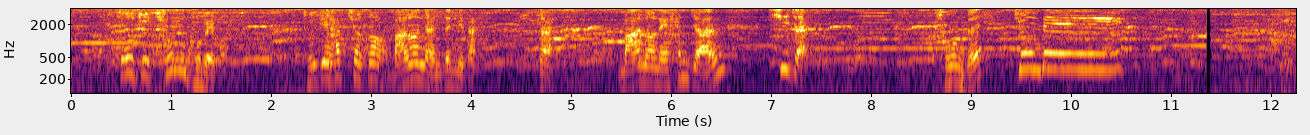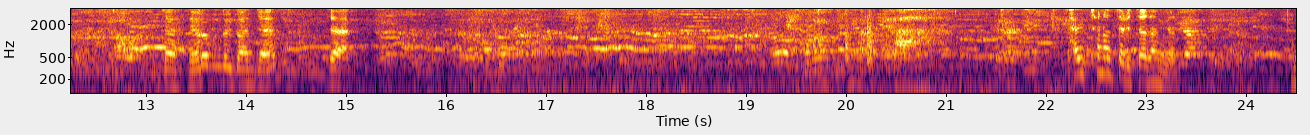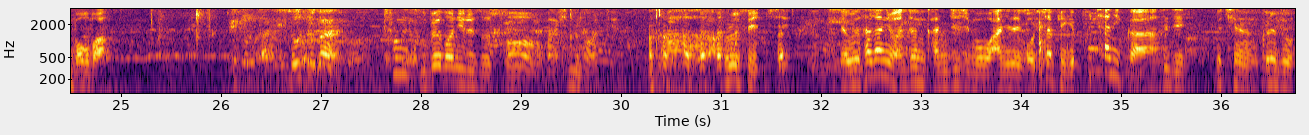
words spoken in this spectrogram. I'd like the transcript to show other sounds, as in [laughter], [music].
소주 1,900원. 두 개 합쳐서 만 원이 안 됩니다. 자, 만 원에 한 잔, 시작! 좋은데? 준비! 자, 여러분들도 한 잔. 자. 아. 8,000원짜리 짜장면. 먹어봐. 소주가 1,900원이라서 더 맛있는 것 같아요. 아, 그럴 수 있지. 야, 우리 사장님 완전 간지지 뭐. 아니다, 이거 어차피 이게 푸차니까. 그지? 그치. 응. 그래도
